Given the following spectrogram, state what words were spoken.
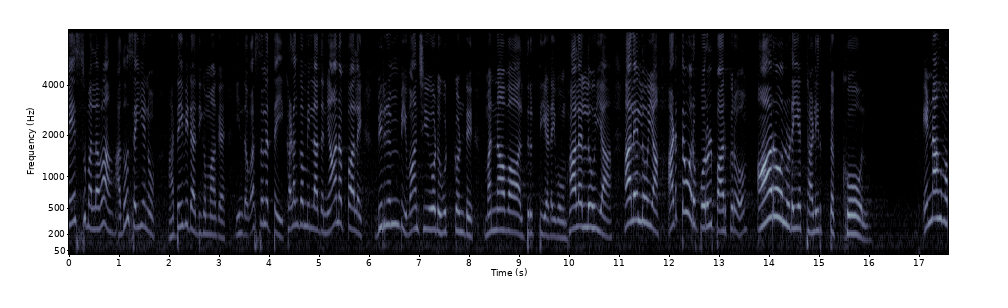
பேசும் அல்லவா? அதுவும் செய்யணும். அதை விட அதிகமாக இந்த வசனத்தை களங்கம் இல்லாத ஞானப்பாலை விரும்பி வாஞ்சியோடு உட்கொண்டு மன்னாவால் திருப்தி அடைவோம். ஹாலல்லூயா ஹாலல்லூயா அடுத்த ஒரு பொருள் பார்க்கிறோம். ஆரோனுடைய தளிர்த்த கோல். எண்ணாகம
